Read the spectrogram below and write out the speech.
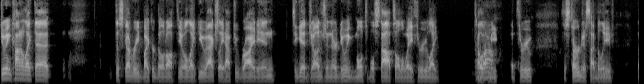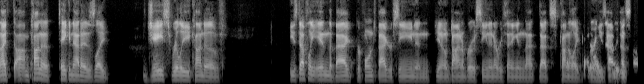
doing kind of like that discovery biker build off deal, like you actually have to ride in to get judged, and they're doing multiple stops all the way through, like Oh, wow. telecommute through to Sturgis, I believe. And I I'm kind of taking that as like Jace really kind of he's definitely in the bag performance bagger scene and you know Dynabro scene and everything, and that that's kind of like where he's at with that stuff.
